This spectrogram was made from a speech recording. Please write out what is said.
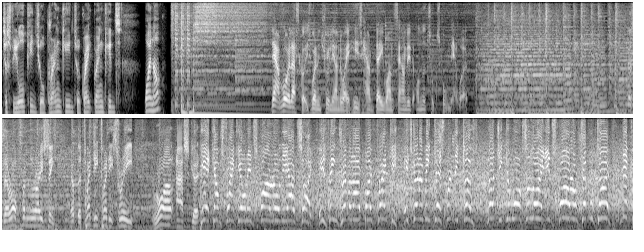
just for your kids, your grandkids, your great grandkids. Why not?" Now, Royal Ascot is well and truly underway. Here's how day one sounded on the Talksport network. Because they're off and racing at the 2023 Royal Ascot. Here comes Frankie on Inspiral on the outside. He's being driven out by Frankie. It's going to be desperately close. Lunging towards the line. Inspiral triple time. Nip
